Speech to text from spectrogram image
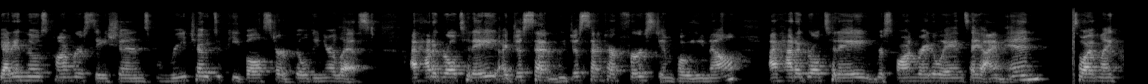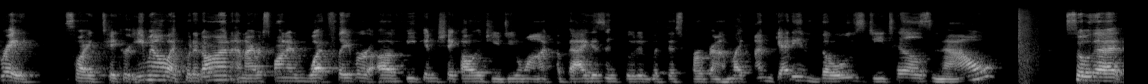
get in those conversations, reach out to people, start building your list. I had a girl today, I just sent, we just sent our first info email. I had a girl today respond right away and say, I'm in. So I'm like, great, so I take her email, I put it on, and I responded, What flavor of vegan Shakeology do you want? A bag is included with this program. Like I'm getting those details now so that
